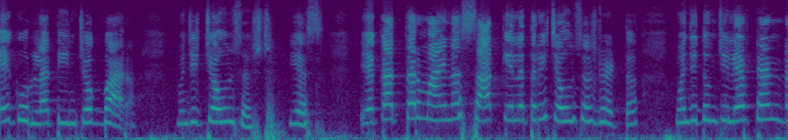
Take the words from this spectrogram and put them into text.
एक उरला तीन चोक बारा. म्हणजे चौसष्ट. यस एकाहत्तर मायनस सात केलं तरी चौसष्ट भेटतं. म्हणजे तुमची लेफ्ट हँड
